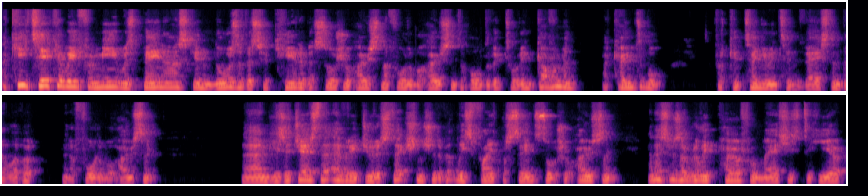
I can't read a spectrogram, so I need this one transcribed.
A key takeaway for me was Ben asking those of us who care about social housing, affordable housing, to hold the Victorian Government accountable for continuing to invest and deliver in affordable housing. Um, he suggests that every jurisdiction should have at least 5% social housing and this was a really powerful message to hear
